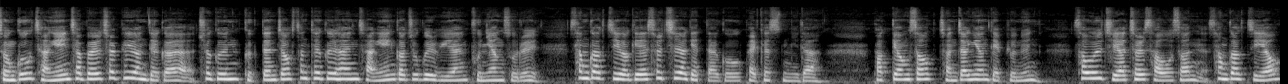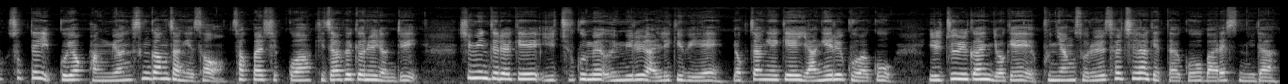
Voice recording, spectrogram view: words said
전국 장애인 차별 철폐연대가 최근 극단적 선택을 한 장애인 가족을 위한 분향소를 삼각지역에 설치하겠다고 밝혔습니다. 박경석 전장연 대표는 서울 지하철 4호선 삼각지역 숙대 입구역 방면 승강장에서 삭발식과 기자회견을 연 뒤 시민들에게 이 죽음의 의미를 알리기 위해 역장에게 양해를 구하고 일주일간 역에 분향소를 설치하겠다고 말했습니다.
